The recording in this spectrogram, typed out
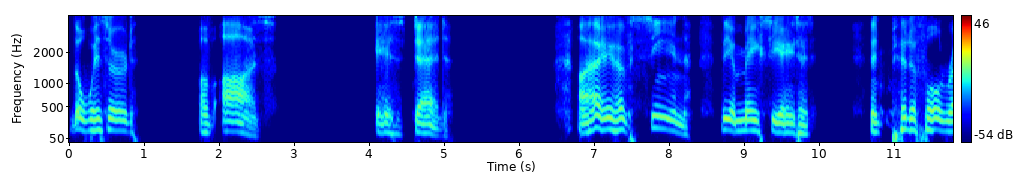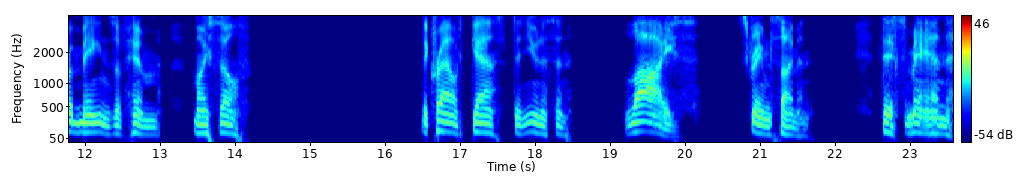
The Wizard of Oz is dead. I have seen the emaciated and pitiful remains of him myself. The crowd gasped in unison. Lies! screamed Simon. This man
